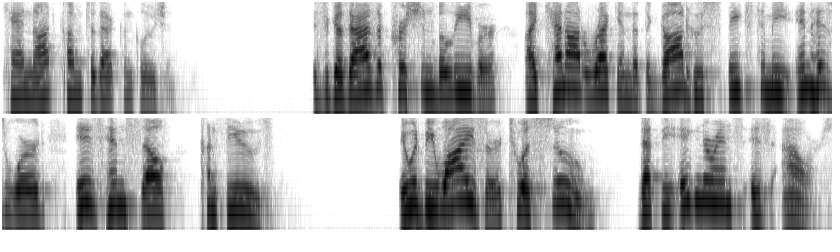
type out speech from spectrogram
cannot come to that conclusion. Is because as a Christian believer, I cannot reckon that the God who speaks to me in his word is himself confused. It would be wiser to assume that the ignorance is ours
